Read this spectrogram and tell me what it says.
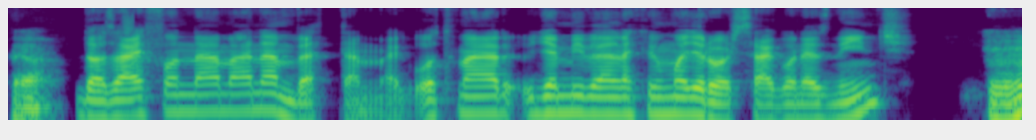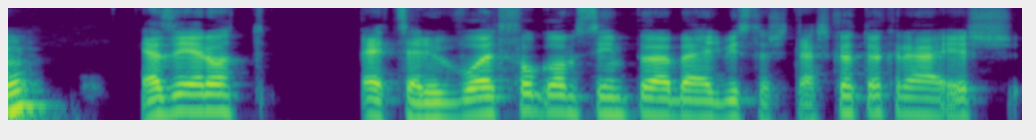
ja. de az iPhone-nál már nem vettem meg. Ott már, ugye mivel nekünk Magyarországon ez nincs, uh-huh. Ezért ott egyszerűbb volt, fogom Simple-be, egy biztosítást kötök rá, és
